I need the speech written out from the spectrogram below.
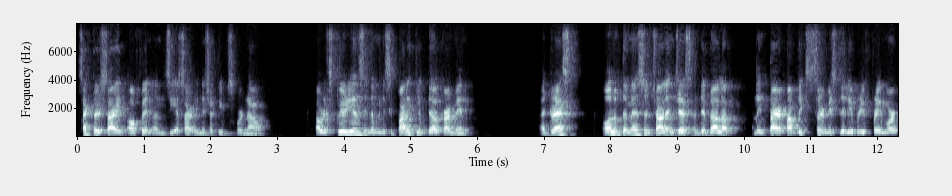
sector side, often on CSR initiatives for now. Our experience in the municipality of Del Carmen addressed all of the mentioned challenges and developed an entire public service delivery framework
